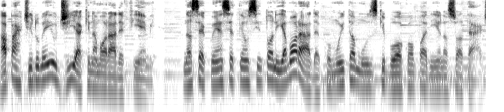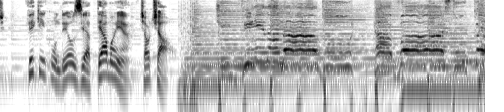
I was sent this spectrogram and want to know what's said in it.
a partir do meio-dia aqui na Morada FM. Na sequência, tem um Sintonia Morada, com muita música e boa companhia na sua tarde. Fiquem com Deus e até amanhã. Tchau, tchau. Divino Ronaldo, a voz do campo.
